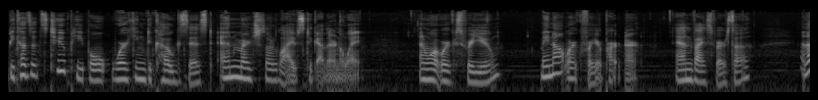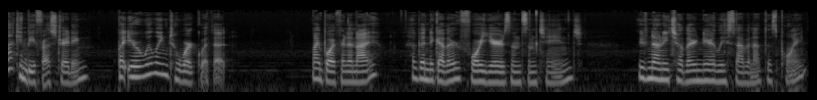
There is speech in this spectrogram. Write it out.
because it's two people working to coexist and merge their lives together in a way. And what works for you may not work for your partner, and vice versa. And that can be frustrating, but you're willing to work with it. My boyfriend and I have been together four years and some change. We've known each other nearly seven at this point.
